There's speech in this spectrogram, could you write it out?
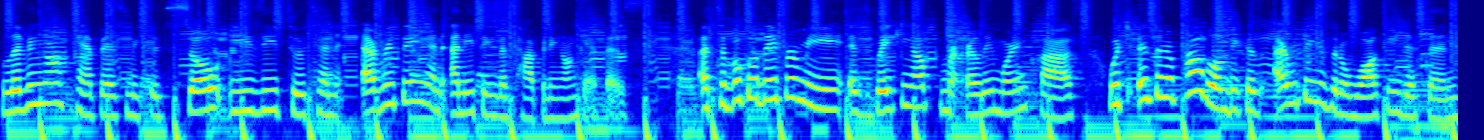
Living on campus makes it so easy to attend everything and anything that's happening on campus. A typical day for me is waking up from an early morning class, which isn't a problem because everything is in a walking distance.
